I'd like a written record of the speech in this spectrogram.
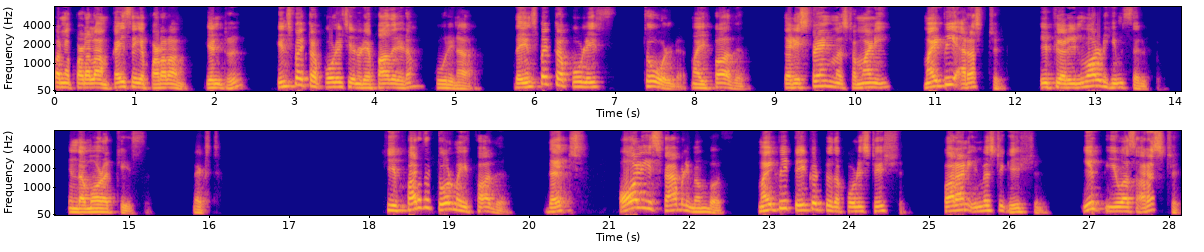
பண்ணப்படலாம் கை செய்யப்படலாம் என்று இன்ஸ்பெக்டர் போலீஸ் என்னுடைய ஃபாதரிடம் கூறினார் the inspector police told my father that is friend mister Mani might be arrested if you are involve himself in the murder case next He further told my father that all his family members might be taken to the police station for an investigation if he was arrested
